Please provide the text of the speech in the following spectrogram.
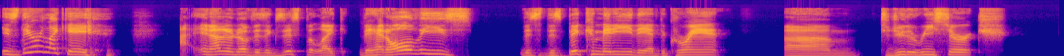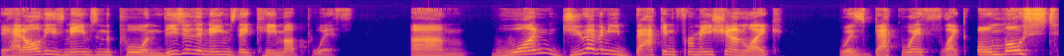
is there like a and I don't know if this exists, but like they had all these this this big committee. They had the grant um, to do the research. They had all these names in the pool, and these are the names they came up with. Um, one, do you have any back information on like was Beckwith like almost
